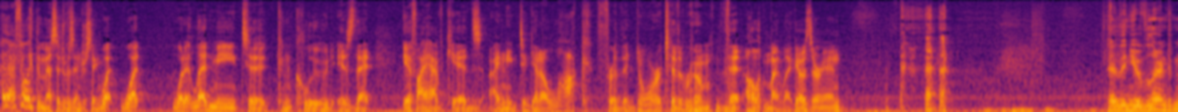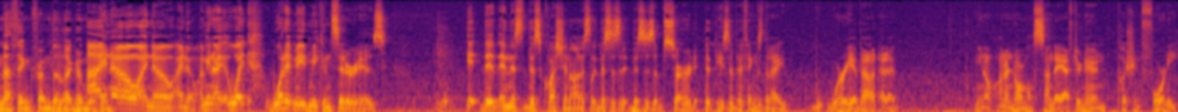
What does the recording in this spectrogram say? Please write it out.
I, I felt like the message was interesting. What what what it led me to conclude is that if I have kids, I need to get a lock for the door to the room that all of my Legos are in. And then you've learned nothing from the Lego movie. I know, I know, I know. I mean, I, what what it made me consider is, it, and this this question, honestly, this is this is absurd. That these are the things that I worry about at a, you know, on a normal Sunday afternoon, pushing forty.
